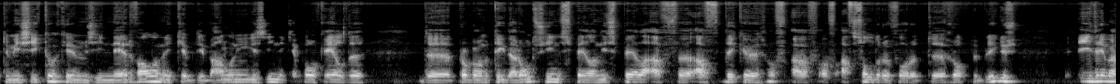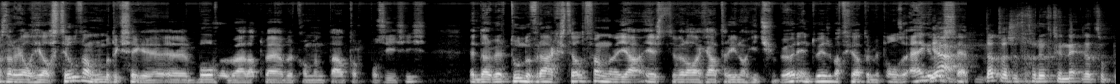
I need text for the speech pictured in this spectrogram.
tenminste ik toch, ik heb hem zien neervallen. Ik heb die behandeling gezien. Ik heb ook heel de de problematiek daar rond zien, spelen, niet spelen, af, eh, afdekken of, af, of afzonderen voor het uh, groot publiek. Dus iedereen was daar wel heel stil van, moet ik zeggen, uh, boven waar dat wij op de commentatorposities. En daar werd toen de vraag gesteld van, uh, ja, eerst vooral gaat er hier nog iets gebeuren, en tweede, wat gaat er met onze eigen ja, wedstrijd? dat was het gerucht in, dat op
